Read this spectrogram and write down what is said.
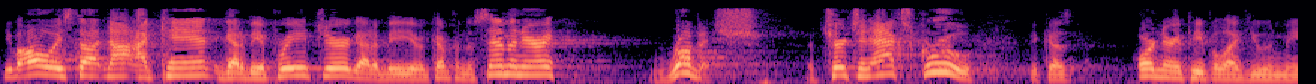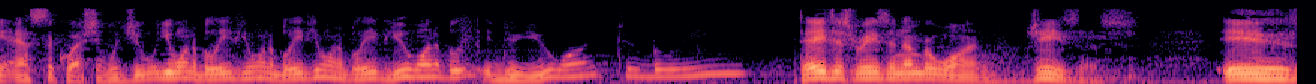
You've always thought, nah, I can't. Got to be a preacher. Got to be come from the seminary. Rubbish. The church in Acts grew because ordinary people like you and me ask the question: Would you you want to believe? You want to believe? You want to believe? You want to believe? Do you want to believe? Contagious reason number one Jesus is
